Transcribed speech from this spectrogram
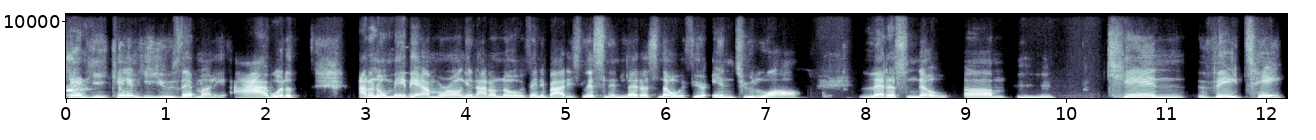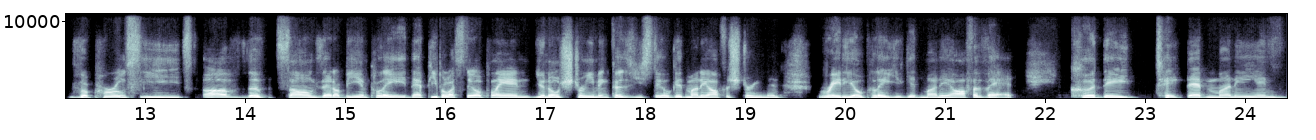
can he can he use that money? I would have. I don't know. Maybe I'm wrong, and I don't know. If anybody's listening, let us know. If you're into law, let us know. Um, Mhm. Can they take the proceeds of the songs that are being played that people are still playing, you know, streaming because you still get money off of streaming, radio play, you get money off of that. Could they take that money and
